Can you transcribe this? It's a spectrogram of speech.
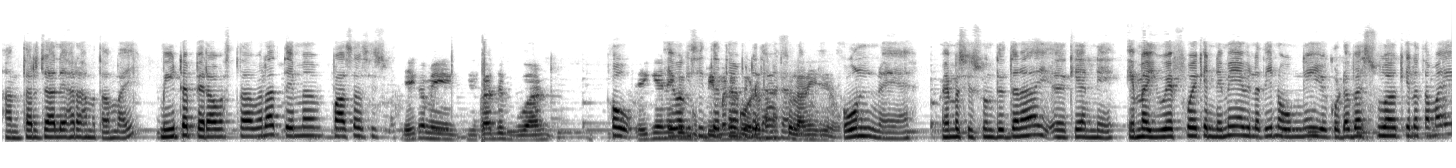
අන්තර්ජාලය හරහම තමයි. මීට පෙරවස්ථාවලත් එම පාසල් සිසු ඒක මේ මොකද ගුවන් ඔවුන් මෙම සිසුන් දෙදෙන කියන්නේ එම UFෝ එක නෙමේ ඇවිල තින ඔවුන්ගේ ගොඩ බැස්වා කියලා තමයි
